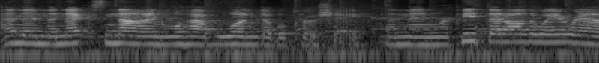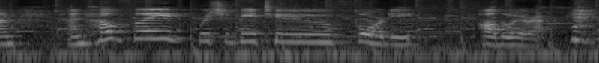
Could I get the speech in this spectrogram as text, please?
and then the next nine will have one double crochet and then repeat that all the way around and hopefully we should be to 40 all the way around.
